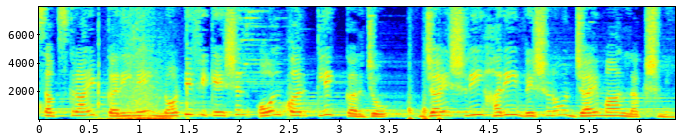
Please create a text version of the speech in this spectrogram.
સબસ્ક્રાઇબ કરીને નોટિફિકેશન ઓલ પર ક્લિક કરજો. જય શ્રી હરિ વિષ્ણુ, જય માં લક્ષ્મી.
